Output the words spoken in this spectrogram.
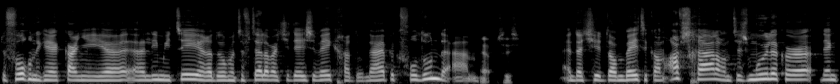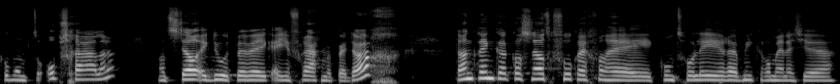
de volgende keer kan je je uh, limiteren door me te vertellen wat je deze week gaat doen. Daar heb ik voldoende aan. Ja, precies. En dat je het dan beter kan afschalen, want het is moeilijker, denk ik, om, om te opschalen. Want stel, ik doe het per week en je vraagt me per dag. Dan denk ik dat ik al snel het gevoel krijg van, hey, controleren, micromanagen,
